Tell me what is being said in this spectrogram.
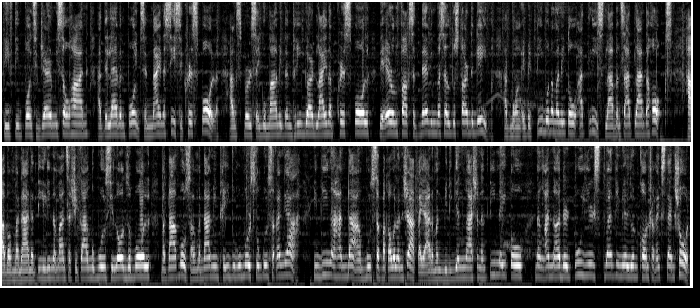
15 points si Jeremy Sohan at 11 points and 9 assists si Chris Paul. Ang Spurs ay gumamit ng 3-guard lineup Chris Paul, De'Aaron Fox at Devin Vassell to start the game at mukhang epektibo naman ito at least laban sa Atlanta Hawks habang mananatili naman sa Chicago Bulls si Lonzo Ball matapos ang madaming trade rumors tungkol sa kanya. Hindi nga handa ang Bulls sa pakawalan siya kaya naman binigyan nga siya ng team na ito ng another 2 years 20 million contract extension.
